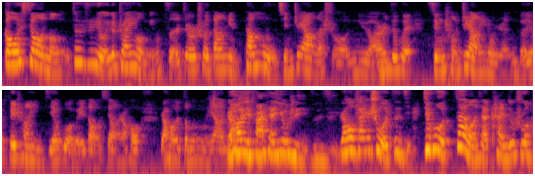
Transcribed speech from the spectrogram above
高效能，就是有一个专有名词，就是说当你当母亲这样的时候，女儿就会形成这样一种人格，就非常以结果为导向，然后然后怎么怎么样，然后你发现又是你自己，然后发现是我自己，结果我再往下看，就说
